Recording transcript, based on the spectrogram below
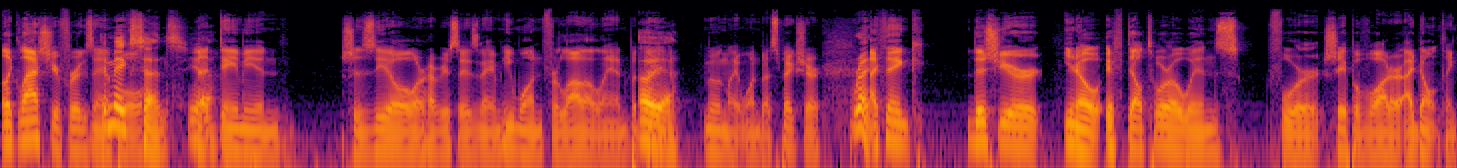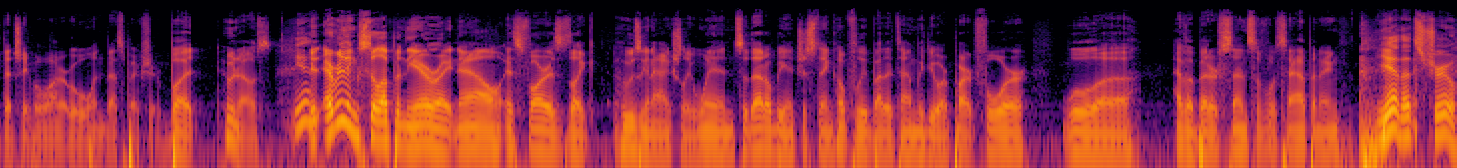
like last year, for example, It makes sense. Yeah. that Damien Chazelle, or however you say his name, he won for La La Land, but Oh, then yeah. Moonlight won Best Picture. Right. I think this year, you know, if Del Toro wins for Shape of Water, I don't think that Shape of Water will win Best Picture, but who knows? Yeah. It- everything's still up in the air right now as far as like who's going to actually win. So that'll be interesting. Hopefully, by the time we do our part four, we'll uh, have a better sense of what's happening. yeah, that's true.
